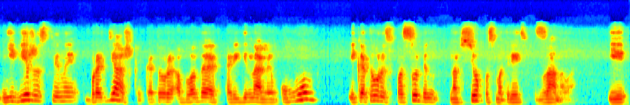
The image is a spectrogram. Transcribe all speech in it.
невежественный бродяжка, который обладает оригинальным умом и который способен на все посмотреть заново. И,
